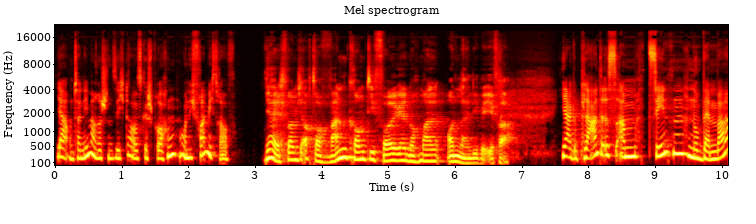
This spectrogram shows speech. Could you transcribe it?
ja, unternehmerischen Sicht ausgesprochen. Und ich freue mich drauf. Ja, ich freue mich auch drauf. Wann kommt die Folge nochmal online, liebe Eva? Ja, geplant ist am 10. November.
